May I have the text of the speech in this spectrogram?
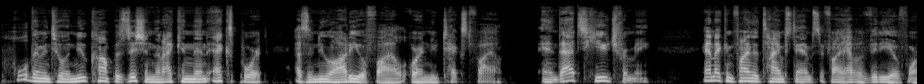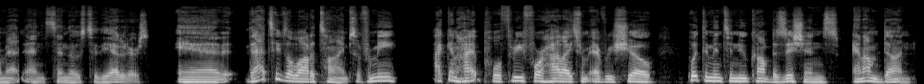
pull them into a new composition that I can then export as a new audio file or a new text file. And that's huge for me. And I can find the timestamps if I have a video format and send those to the editors. And that saves a lot of time. So for me, I can hi- pull three, four highlights from every show, put them into new compositions, and I'm done.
